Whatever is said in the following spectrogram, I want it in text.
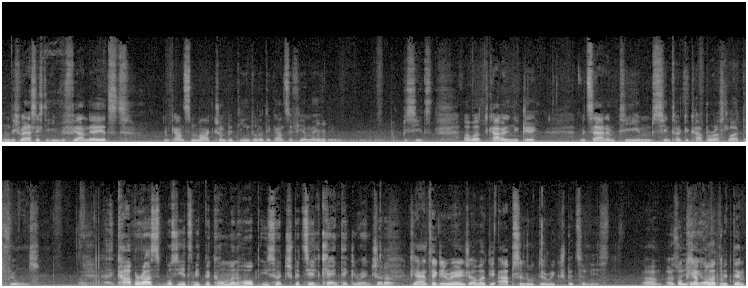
und ich weiß nicht, inwiefern er jetzt den ganzen Markt schon bedient oder die ganze Firma Mhm. besitzt. Aber Karel Nickel mit seinem Team sind halt die Caparas-Leute für uns. Carbaras, was ich jetzt mitbekommen habe, ist halt speziell Kleintackle Ranch, oder? Kleintackle Range, aber die absolute Rig-Spezialist. Ja, also ich Okay, habe ja. dort mit den.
